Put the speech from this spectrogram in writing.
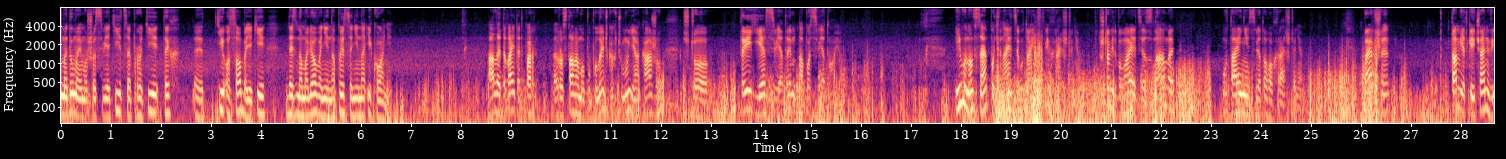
ми думаємо, що святі це про ті, тих, е, ті особи, які десь намальовані, написані на іконі. Але давайте тепер розставимо по поличках, чому я кажу, що ти є святим або святою. І воно все починається у таїнстві хрещення. Що відбувається з нами у тайні святого хрещення? Перше, там є такий чин,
